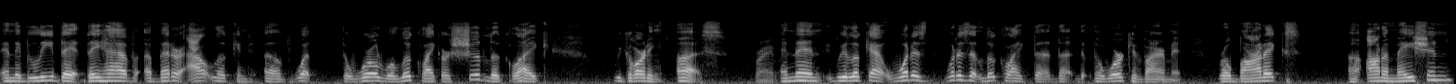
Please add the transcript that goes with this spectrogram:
and they believe that they have a better outlook in, of what the world will look like or should look like regarding us. Right. And then we look at what is what does it look like the the, the work environment, robotics, uh, automation.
